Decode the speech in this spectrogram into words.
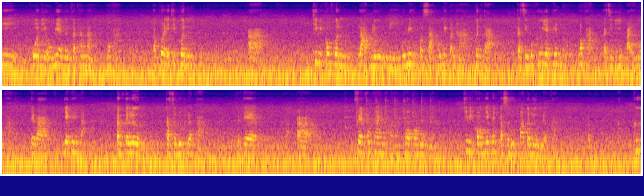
มีผัวเดียวเมียหนึ่งกันทั้งนั้นเนาะค่ะแต่ผู้ใดที่เพิ่นอ่าชีวิตของเพิ่นราบรื่นดีบ่มีอุปสรรคบ่มีปัญหา เพิ่นก็ก็สิบ่คือยายเพ็ญเนาะค่ะก็สิดีไปเนาะค่ะ แต่ว่า ยายเพ็ญน่ะ ตั้งแต่เริ่มกัสะดุดแล้วค่ะแต่แฟนคนไทยนาะคะพ่อของลูกเนี่ยชีวิตของยายเพ็ญกัสะดุดมาแต่เริ่มแล้วค่ะ คือ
